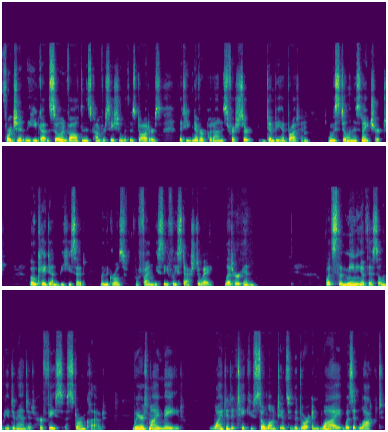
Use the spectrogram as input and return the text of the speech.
Fortunately, he'd gotten so involved in his conversation with his daughters that he'd never put on his fresh shirt Denby had brought him and was still in his nightshirt. Okay, Denby, he said, when the girls were finally safely stashed away. Let her in. What's the meaning of this? Olympia demanded, her face a storm cloud. Where's my maid? Why did it take you so long to answer the door, and why was it locked?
